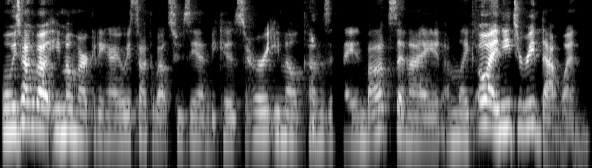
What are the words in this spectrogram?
when we talk about email marketing, I always talk about Suzanne because her email comes in my inbox and I I'm like, oh, I need to read that one.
